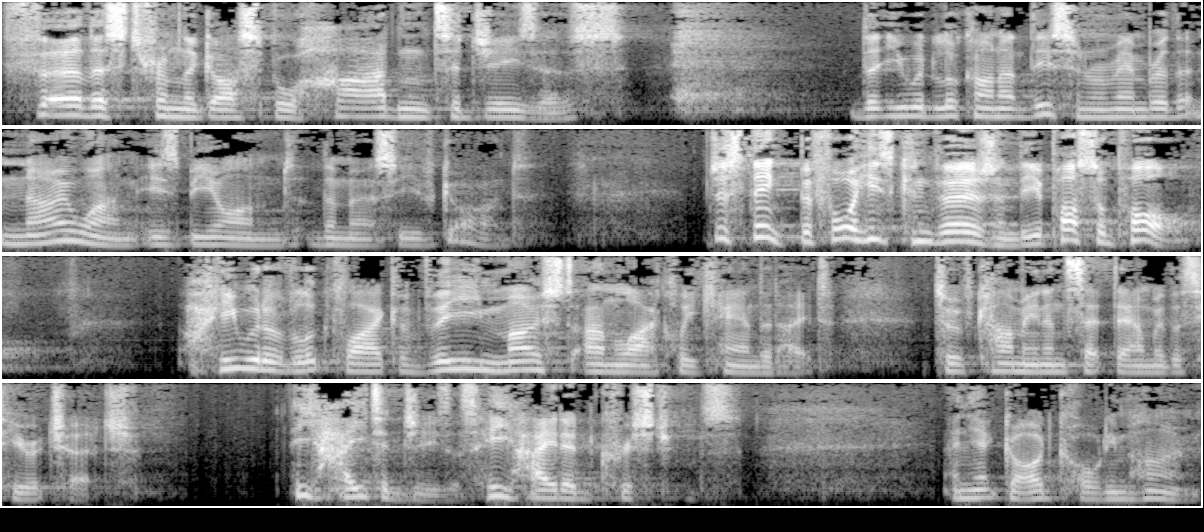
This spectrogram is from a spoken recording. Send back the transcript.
furthest from the gospel, hardened to Jesus, that you would look on at this and remember that no one is beyond the mercy of God. Just think, before his conversion, the apostle Paul, he would have looked like the most unlikely candidate to have come in and sat down with us here at church. He hated Jesus. He hated Christians. And yet God called him home.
